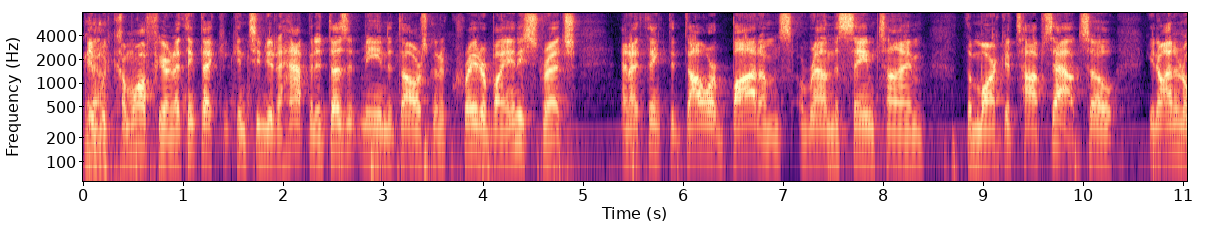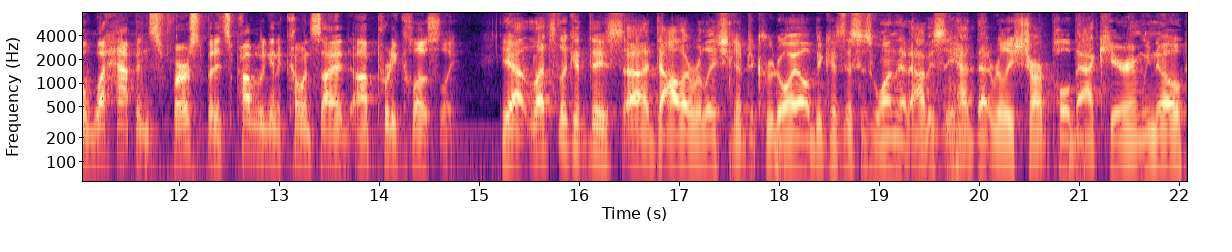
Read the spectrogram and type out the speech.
it yeah. would come off here. And I think that can continue to happen. It doesn't mean the dollar is going to crater by any stretch. And I think the dollar bottoms around the same time the market tops out. So, you know, I don't know what happens first, but it's probably going to coincide uh, pretty closely. Yeah, let's look at this uh, dollar relationship to crude oil because this is one that obviously had that really sharp pullback here, and we know,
